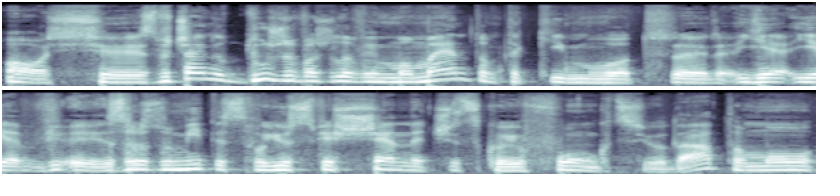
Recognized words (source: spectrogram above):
Ось, е, звичайно, дуже важливим моментом таким от е, є є зрозуміти свою священничську функцію. Да? Тому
